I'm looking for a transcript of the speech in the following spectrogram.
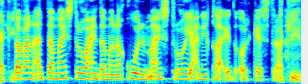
أكيد. طبعا أنت مايسترو عندما نقول مايسترو يعني قائد أوركسترا. أكيد.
